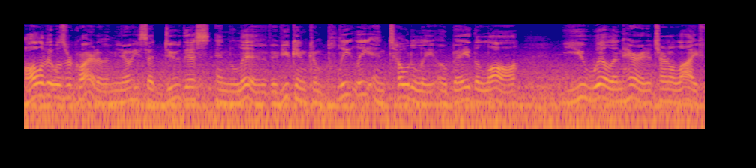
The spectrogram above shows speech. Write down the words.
all of it was required of him. You know, he said, "Do this and live. If you can completely and totally obey the law, you will inherit eternal life."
